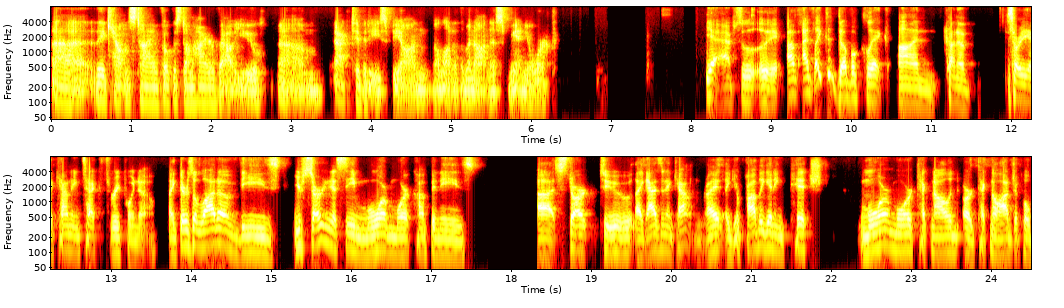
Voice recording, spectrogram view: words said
uh, the accountant's time focused on higher value um, activities beyond a lot of the monotonous manual work. Yeah, absolutely. Um, I'd like to double click on kind of sorry accounting tech 3.0 like there's a lot of these you're starting to see more and more companies uh, start to like as an accountant right like you're probably getting pitched more and more technology or technological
